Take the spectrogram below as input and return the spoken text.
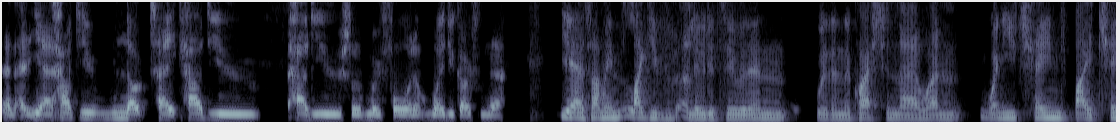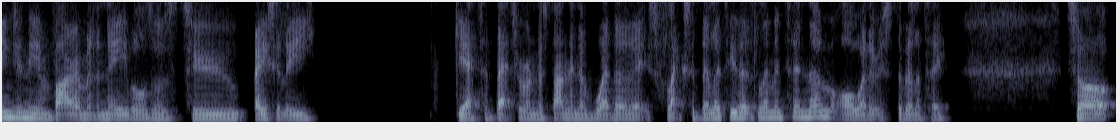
and, and yeah, how do you note take? How do you how do you sort of move forward and where do you go from there? Yeah, so I mean, like you've alluded to within within the question there, when when you change by changing the environment enables us to basically get a better understanding of whether it's flexibility that's limiting them or whether it's stability. So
